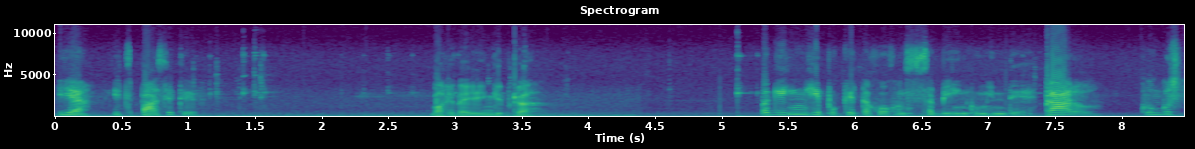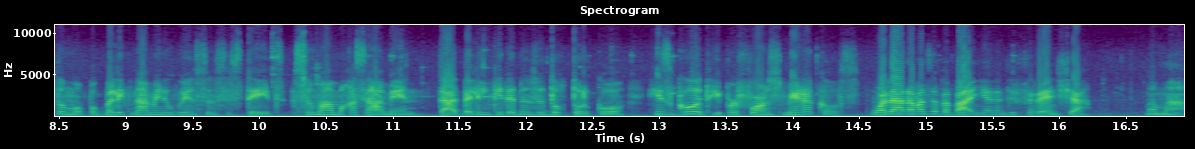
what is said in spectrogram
Yeah, it's positive. Bakit naiingit ka? Pagiging hipokrit ako kung sasabihin kong hindi. Carol, Kung gusto mo, pagbalik namin ni Winston's Estates, sumama ka sa amin. Dadaling kita dun sa doktor ko. He's good. He performs miracles. Wala naman sa babae niya ng diferensya. Mama,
